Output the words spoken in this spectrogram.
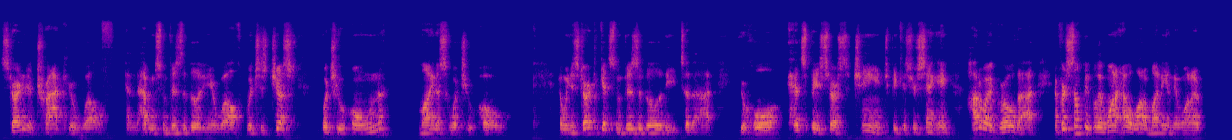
starting to track your wealth and having some visibility in your wealth, which is just what you own minus what you owe. And when you start to get some visibility to that, your whole headspace starts to change because you're saying, Hey, how do I grow that? And for some people, they want to have a lot of money and they want to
